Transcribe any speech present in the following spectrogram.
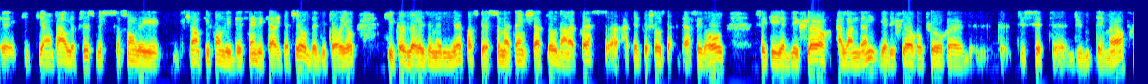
et- qui, qui en parlent le plus, mais ce sont les gens qui font les dessins, les caricatures d'éditoriaux qui peuvent le résumer le mieux parce que ce matin, Château dans la presse a quelque chose d'assez drôle. C'est qu'il y a des fleurs à London, il y a des fleurs autour euh, de- de- du site euh, du, des meurtres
